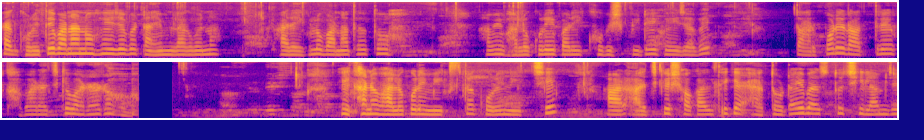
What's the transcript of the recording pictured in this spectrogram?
এক ঘড়িতে বানানো হয়ে যাবে, টাইম লাগবে না। আর এগুলো বানাতে তো আমি ভালো করেই পারি, খুব স্পিডেই হয়ে যাবে। তারপরে রাত্রের খাবার আজকে বানানো হবে। এখানে ভালো করে মিক্সটা করে নিচ্ছে। আর আজকে সকাল থেকে এতটাই ব্যস্ত ছিলাম যে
